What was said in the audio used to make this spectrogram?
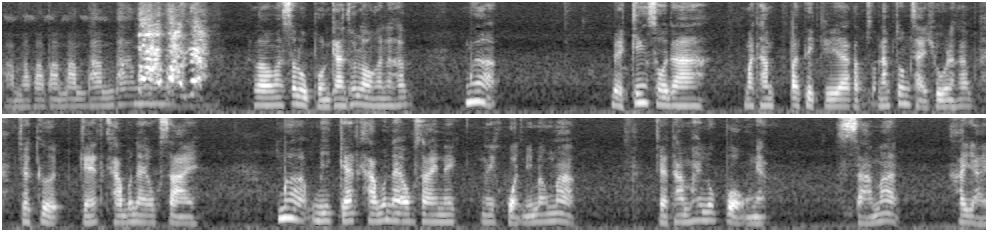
พัมพัมพัมพัมพัมพัมพัมเรามาสรุปผลการทดลองกันนะครับ เมื่อเบกกิ้งโซดามาทำปฏิกิริยากับน้ำส้มสายชูนะครับ จะเกิดแก๊สคาร์บอนไดออกไซด์ เมื่อมีแก๊สคาร์บอนไดออกไซด์ในในขวดนี้มาก ๆ จะทำให้ลูกโป่งเนี่ยสามารถขยาย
